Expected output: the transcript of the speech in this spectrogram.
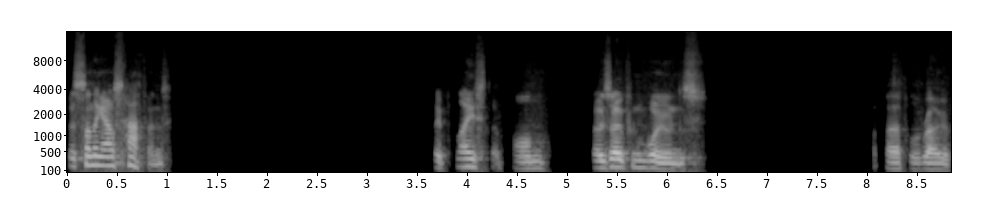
But something else happened. They placed upon those open wounds a purple robe.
